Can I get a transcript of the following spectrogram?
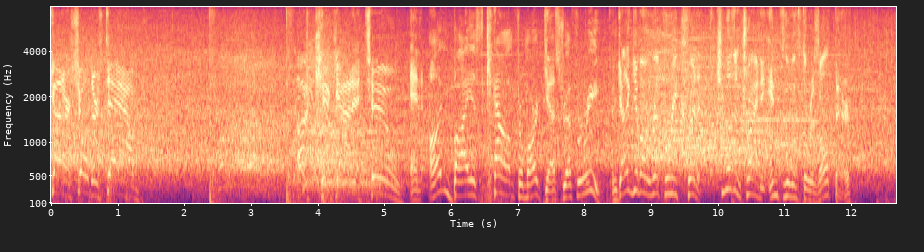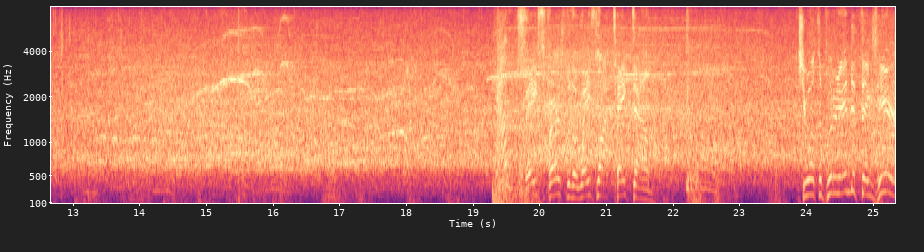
Got her shoulders down. A kick out at two. An unbiased count from our guest referee. And gotta give our referee credit. She wasn't trying to influence the result there. Face first with a waistlock takedown. She wants to put an end to things here.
